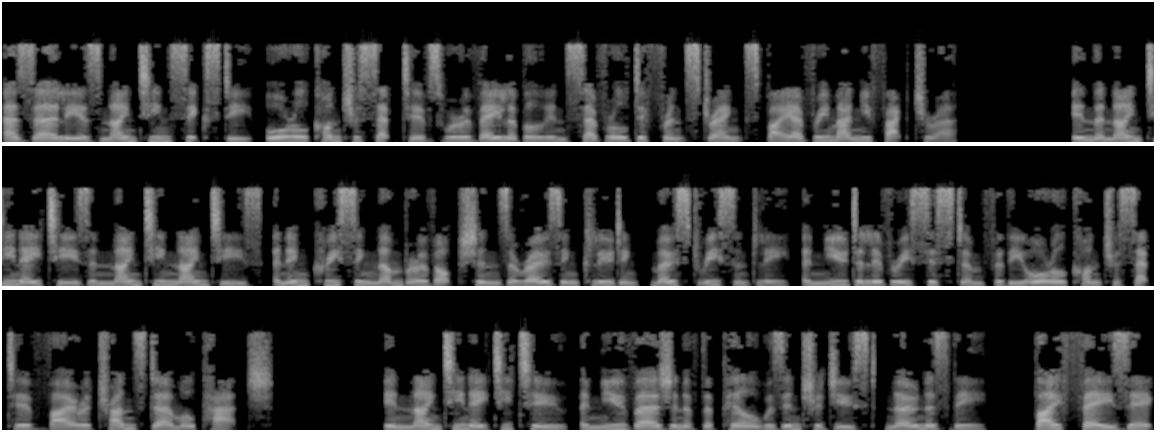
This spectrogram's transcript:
As early as 1960, oral contraceptives were available in several different strengths by every manufacturer. In the 1980s and 1990s, an increasing number of options arose including, most recently, a new delivery system for the oral contraceptive via a transdermal patch. In 1982, a new version of the pill was introduced, known as the biphasic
